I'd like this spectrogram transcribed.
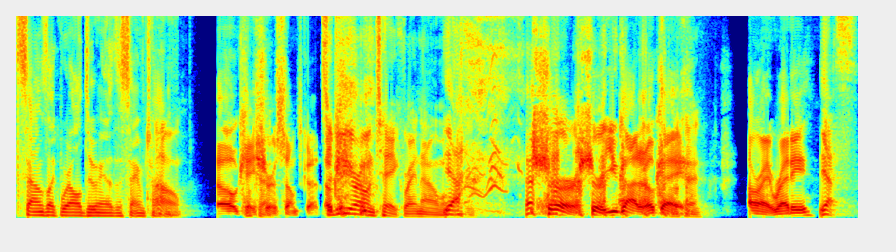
sounds like we're all doing it at the same time. Oh, Okay, sure. Sounds good. so Okay. do your own take right now. Yeah. sure, sure. You got it. Okay. Okay. All right. Ready? yes.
